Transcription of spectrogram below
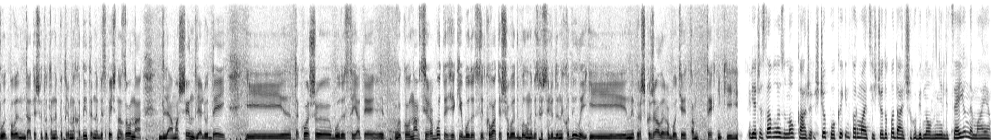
будуть повідомляти, що тут не потрібно ходити, небезпечна зона для машин, для людей. І також е, будуть стояти виконавці роботи, які будуть слідкувати, щоб були небезпечні люди не ходили і не перешкоджали роботі там техніки. В'ячеслав Глазунов каже, що поки інформації щодо подальшого відновлення ліцею немає.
